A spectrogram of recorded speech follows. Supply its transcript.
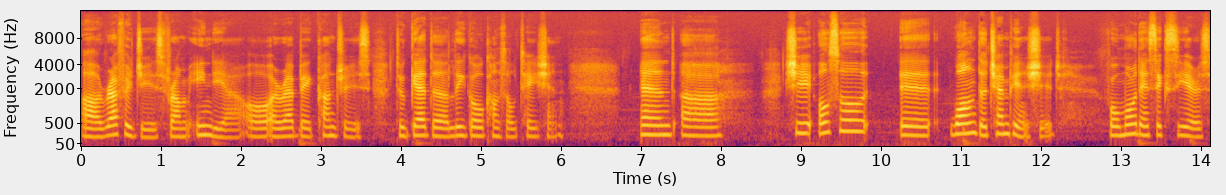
uh, refugees from India or Arabic countries to get a legal consultation. And uh, she also it won the championship for more than six years.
